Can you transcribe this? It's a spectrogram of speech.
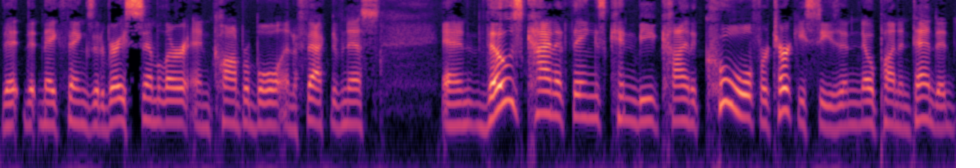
that, that make things that are very similar and comparable in effectiveness. And those kind of things can be kind of cool for turkey season, no pun intended,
